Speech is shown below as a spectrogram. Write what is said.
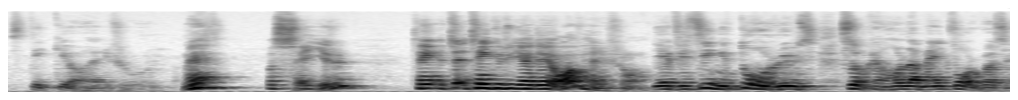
sticker jag härifrån. Men, vad säger du? Tänk, tänker du ge dig av härifrån? Det finns inget dårhus som kan hålla mig kvar, gosse.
